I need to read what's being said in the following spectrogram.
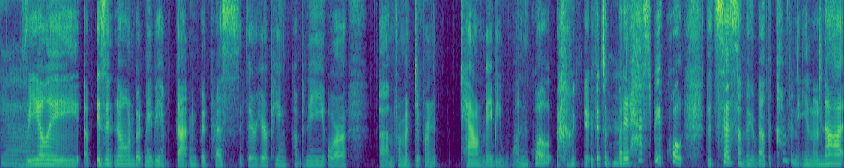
Yeah. really uh, isn't known, but maybe have gotten good press, if they're a European company or um, from a different town, maybe one quote. if it's a, but it has to be a quote that says something about the company. You know, not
